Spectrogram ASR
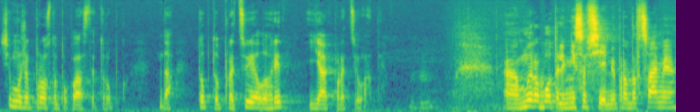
чи може просто покласти трубку. Да. Тобто працює алгоритм, як працювати. Э, Мы работали не со всеми продавцами.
